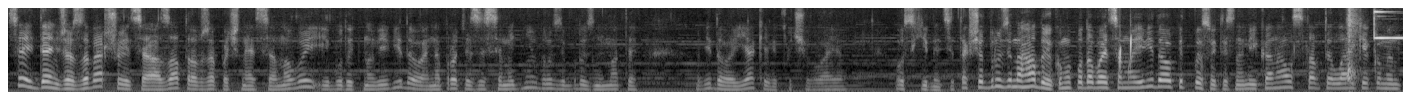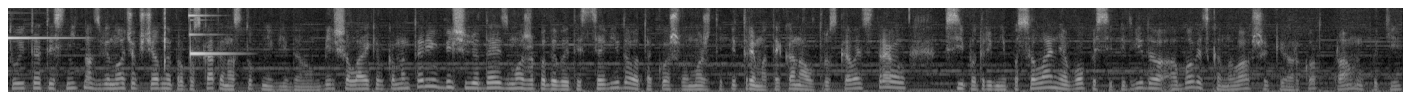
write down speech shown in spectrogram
Цей день вже завершується, а завтра вже почнеться новий і будуть нові відео. І на протязі 7 днів, друзі, буду знімати відео, як я відпочиваю у східниці. Так що, друзі, нагадую, кому подобається моє відео, підписуйтесь на мій канал, ставте лайки, коментуйте, тисніть на дзвіночок, щоб не пропускати наступні відео. Більше лайків, коментарів, більше людей зможе подивитись це відео. Також ви можете підтримати канал Трускавець Тревел. Всі потрібні посилання в описі під відео або відсканувавши QR-код в правому куті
